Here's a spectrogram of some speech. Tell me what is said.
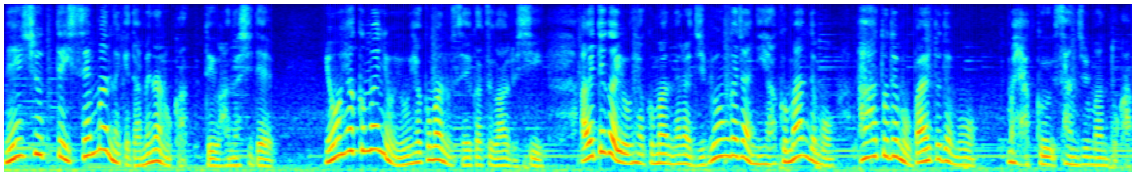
年収って1000万なきゃダメなのかっていう話で400万には400万の生活があるし相手が400万なら自分がじゃあ200万でもパートでもバイトでもまあ、130万とか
